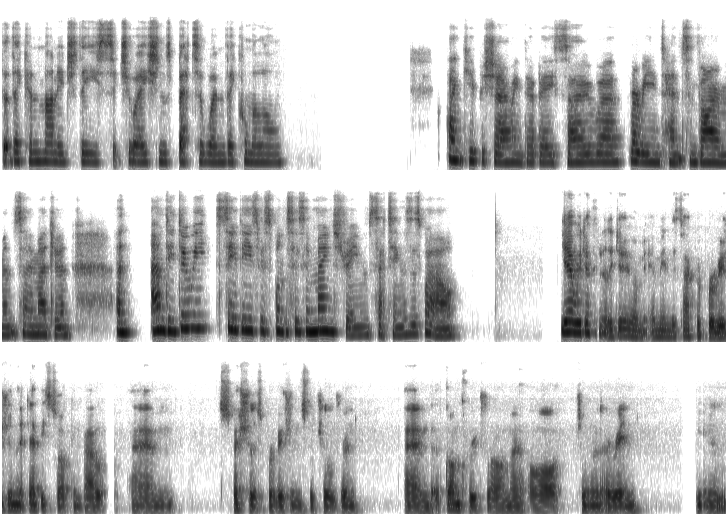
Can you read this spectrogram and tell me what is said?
that they can manage these situations better when they come along. Thank you for sharing, Debbie. So uh, very intense environments, I imagine. And Andy, do we see these responses in mainstream settings as well? Yeah, we definitely do. I mean, I mean the type of provision that Debbie's talking about, um, specialist provisions for children um, that have gone through trauma or children that are in, you know,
